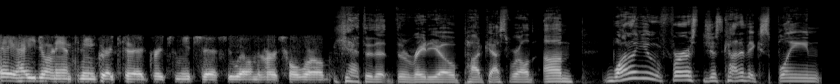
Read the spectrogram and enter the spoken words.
Hey, how you doing, Anthony? Great to great to meet you, if you will, in the virtual world. Yeah, through the, the radio podcast world. Um, why don't you first just kind of explain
